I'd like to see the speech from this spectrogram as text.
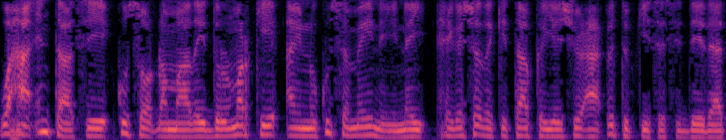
Waxaa intaasi ku soo dhammaaday dulmarkii aynu ku samaynaynay xigashada kitaabka yeshuuca cutubkiisa siddeedaad.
